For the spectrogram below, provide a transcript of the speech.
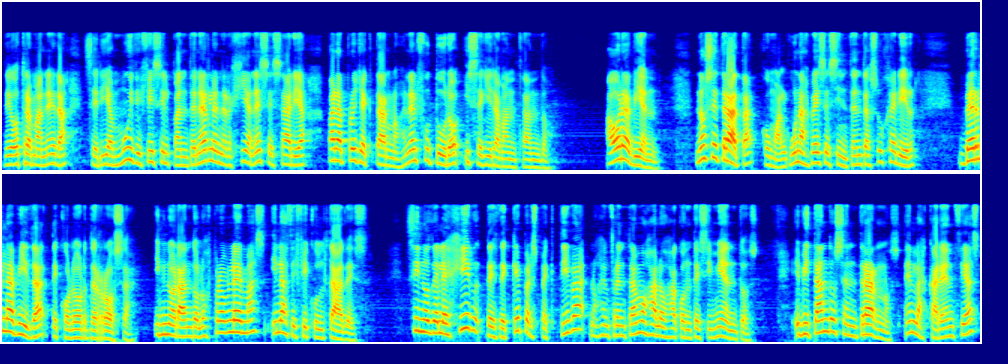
De otra manera, sería muy difícil mantener la energía necesaria para proyectarnos en el futuro y seguir avanzando. Ahora bien, no se trata, como algunas veces intenta sugerir, ver la vida de color de rosa, ignorando los problemas y las dificultades, sino de elegir desde qué perspectiva nos enfrentamos a los acontecimientos, evitando centrarnos en las carencias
